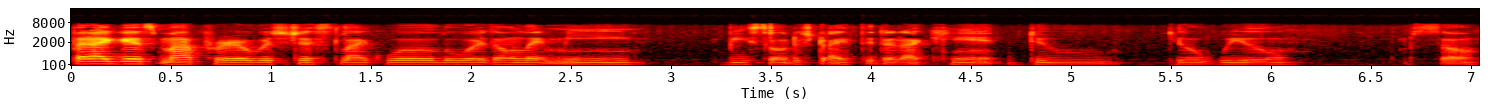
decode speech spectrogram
but I guess my prayer was just like, well, Lord, don't let me be so distracted that I can't do your will. So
